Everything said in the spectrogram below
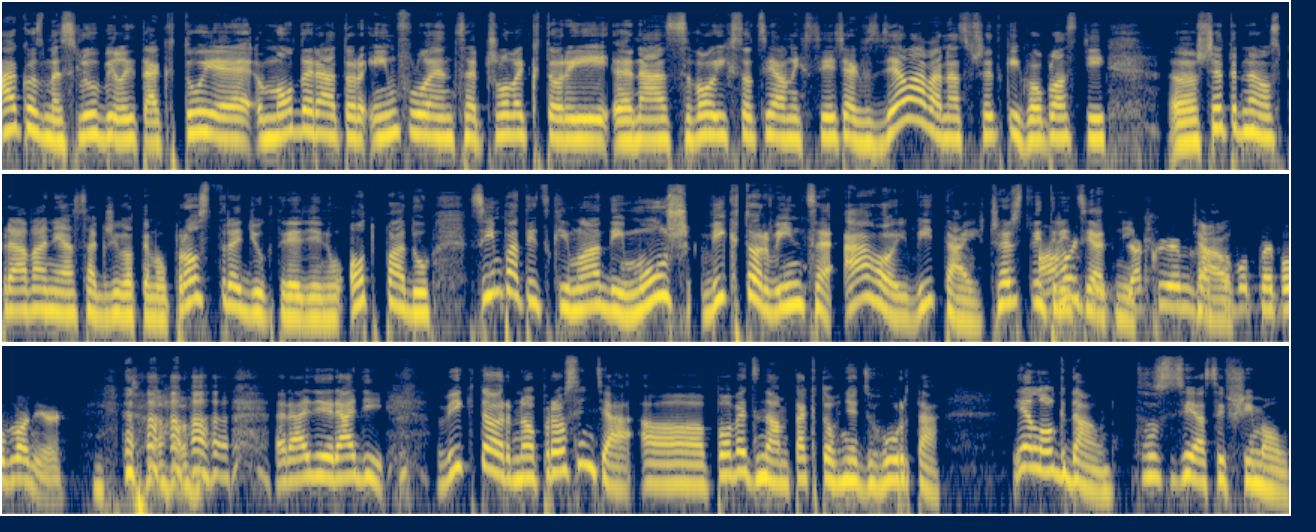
ako sme slúbili, tak tu je moderátor, influencer, človek, ktorý na svojich sociálnych sieťach vzdeláva nás všetkých v oblasti e, šetrného správania sa k životnému prostrediu, k triedeniu odpadu. Sympatický mladý muž, Viktor Vince, ahoj, vitaj, čerstvý triciatník. Ďakujem Čau. za sobotné pozvanie. radi, radi. Viktor, no prosím ťa, uh, povedz nám takto hneď z hurta je lockdown. To si si asi všimol.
